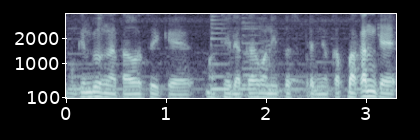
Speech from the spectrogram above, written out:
mungkin gue nggak tahu sih kayak masih adakah wanita seperti nyokap. Bahkan kayak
